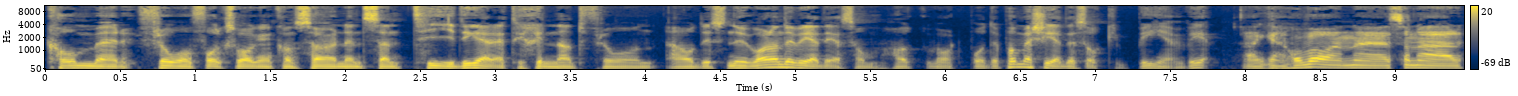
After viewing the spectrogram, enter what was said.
kommer från Volkswagen-koncernen sedan tidigare, till skillnad från Audis nuvarande vd som har varit både på Mercedes och BMW. Han kanske var en eh, sån här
